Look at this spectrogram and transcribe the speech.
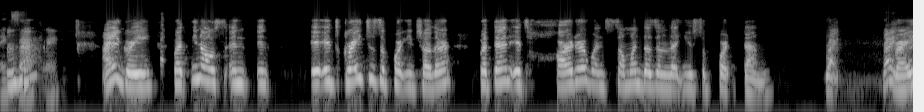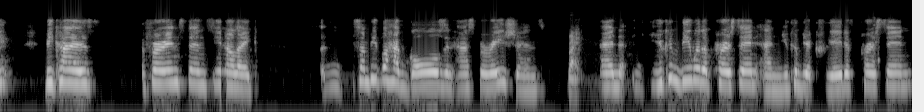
exactly. Mm-hmm. I agree but you know and, and it's great to support each other but then it's harder when someone doesn't let you support them. Right right. Right? Because for instance you know like some people have goals and aspirations. Right. And you can be with a person and you can be a creative person.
